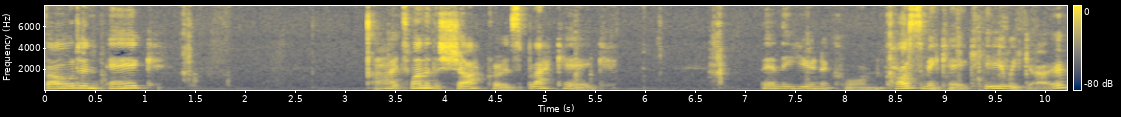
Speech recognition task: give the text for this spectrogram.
golden egg. Oh, it's one of the chakras, black egg. Then the unicorn, cosmic egg. Here we go.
